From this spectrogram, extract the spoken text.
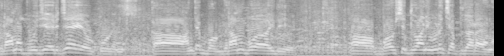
గ్రామ పూజారిచే ఒక- అంటే గ్రామ ఇది భవిష్యత్వాణి భవిష్యత్ వాణి కూడా చెప్తారు ఆయన.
